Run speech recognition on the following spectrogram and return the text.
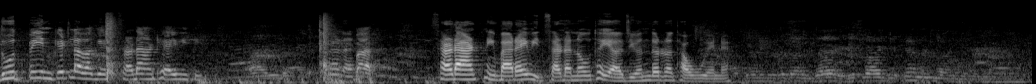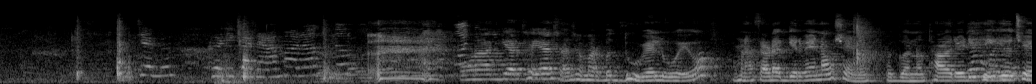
દૂધ પીને કેટલા વાગે સાડા આઠે આવી હતી? બાર. સાડા આઠની બાર આવી સાડા નવ થયા હજી અંદર ન થવું એને. પોણા અગિયાર થયા છે. આજે અમારે બધું વહેલું હોય હો. હમણાં સાડા અગિયાર વેન આવશે ને. ભગવાનનો થાળ રેડી થઈ ગયો છે.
